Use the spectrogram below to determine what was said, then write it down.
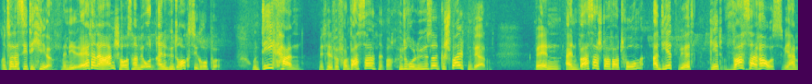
Und zwar, das seht ihr hier. Wenn du die RNA anschaust, haben wir unten eine Hydroxygruppe. Und die kann mit Hilfe von Wasser, man Hydrolyse, gespalten werden. Wenn ein Wasserstoffatom addiert wird, geht Wasser raus. Wir haben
